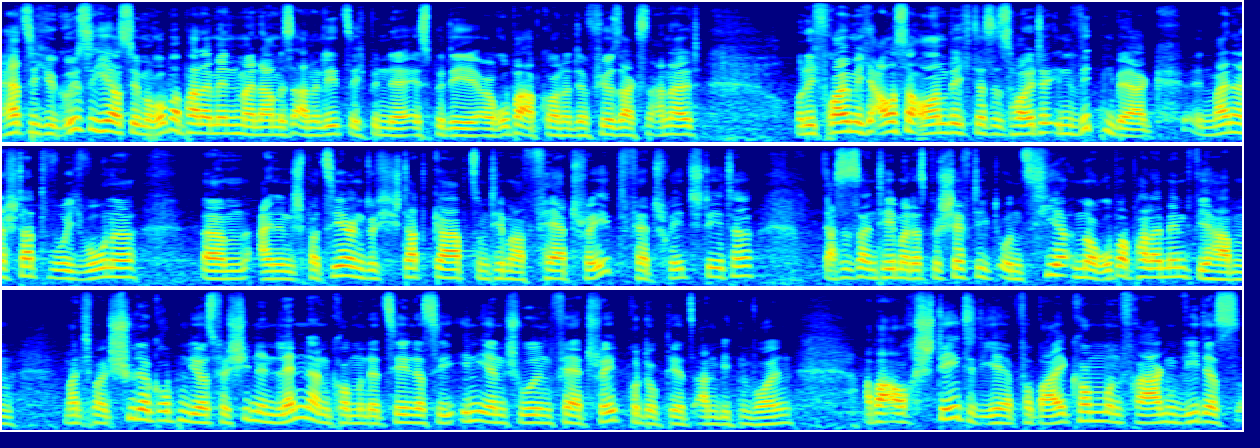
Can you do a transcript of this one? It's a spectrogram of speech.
Herzliche Grüße hier aus dem Europaparlament. Mein Name ist Arne Lietz, ich bin der SPD-Europaabgeordnete für Sachsen-Anhalt. Und ich freue mich außerordentlich, dass es heute in Wittenberg, in meiner Stadt, wo ich wohne, ähm, einen Spaziergang durch die Stadt gab zum Thema Fair Trade, Fair Trade-Städte. Das ist ein Thema, das beschäftigt uns hier im Europaparlament. Wir haben manchmal Schülergruppen, die aus verschiedenen Ländern kommen und erzählen, dass sie in ihren Schulen Fair Trade-Produkte jetzt anbieten wollen. Aber auch Städte, die hier vorbeikommen und fragen, wie das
